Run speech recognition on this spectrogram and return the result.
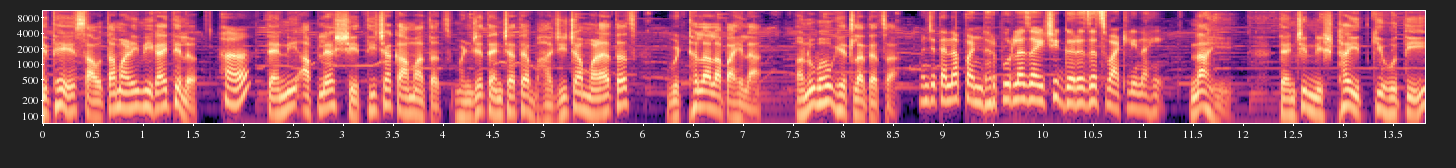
तिथे सावतामाळी केलं हा? त्यांनी आपल्या शेतीच्या कामातच म्हणजे त्यांच्या त्या भाजीच्या मळ्यातच विठ्ठलाला पाहिला. अनुभव घेतला त्याचा. म्हणजे त्यांना पंढरपूरला जायची गरजच वाटली नाही. नाही. त्यांची निष्ठा इतकी होती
